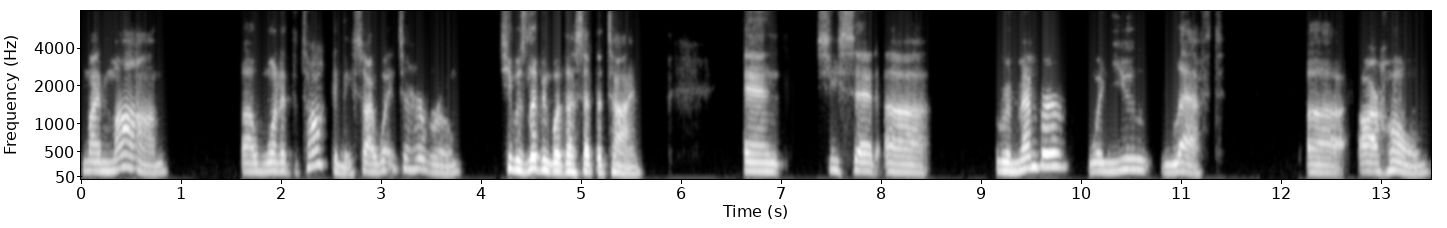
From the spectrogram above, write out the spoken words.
my mom uh, wanted to talk to me, so I went into her room. She was living with us at the time, and she said, uh, "Remember when you left uh, our home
